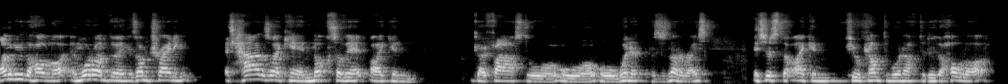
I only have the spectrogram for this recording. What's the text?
I'm going to do the whole lot, and what I'm doing is I'm training as hard as I can, not so that I can go fast or or, or win it because it's not a race. It's just that I can feel comfortable enough to do the whole lot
